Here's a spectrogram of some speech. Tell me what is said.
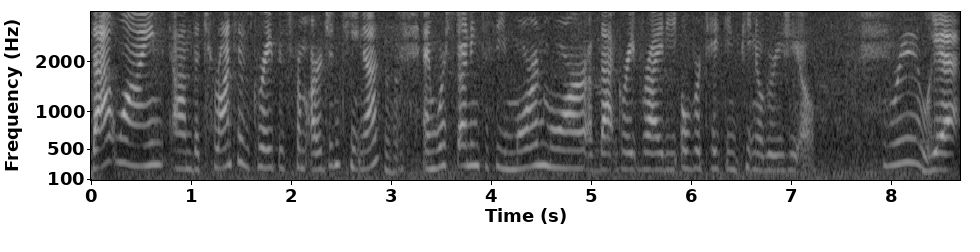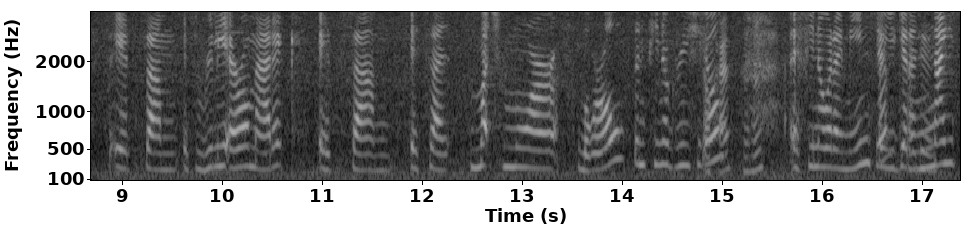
That wine, um, the Torrontés grape, is from Argentina, Mm-hmm. and we're starting to see more and more of that grape variety overtaking Pinot Grigio. Really? Yes, it's um, it's really aromatic. It's um, it's a much more floral than Pinot Grigio, Okay, mhm. if you know what I mean. So Yep, you get I a do. nice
